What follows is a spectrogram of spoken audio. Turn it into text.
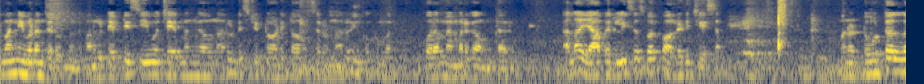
ఇవన్నీ ఇవ్వడం జరుగుతుంది. మనకు డిప్యూటీ సీఈఓ చైర్మన్గా ఉన్నారు డిస్ట్రిక్ట్ ఆడిట్ ఆఫీసర్ ఉన్నారు ఇంకొక కూడా మెంబర్గా ఉంటారు. అలా యాభై రిలీజెస్ వరకు ఆల్రెడీ చేశాం. మన టోటల్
